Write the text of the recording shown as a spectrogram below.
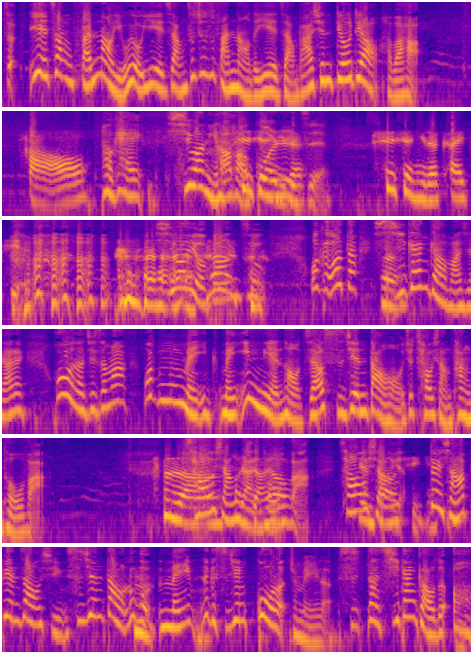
这业障烦恼也会有业障，这就是烦恼的业障，把它先丢掉，好不好？好，OK，希望你好好过日子。谢谢你的开解，希望有帮助。我给我打洗干搞嘛，其他嘞，或者其实嘛，我每每一年哦，只要时间到哦，就超想烫头发，是啊，超想染头发，超想对，想要变造型。时间到，如果没那个时间过了就没了。是那吸干搞的哦，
